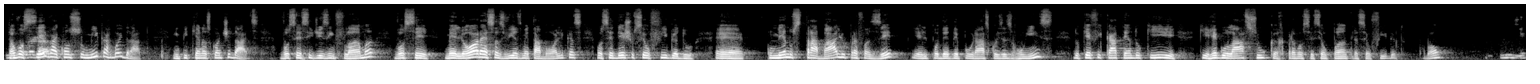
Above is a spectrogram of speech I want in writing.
Então você vai consumir carboidrato em pequenas quantidades. Você se desinflama, você melhora essas vias metabólicas, você deixa o seu fígado é, com menos trabalho para fazer e ele poder depurar as coisas ruins, do que ficar tendo que, que regular açúcar para você, seu pâncreas, seu fígado, tá bom? Entendi.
